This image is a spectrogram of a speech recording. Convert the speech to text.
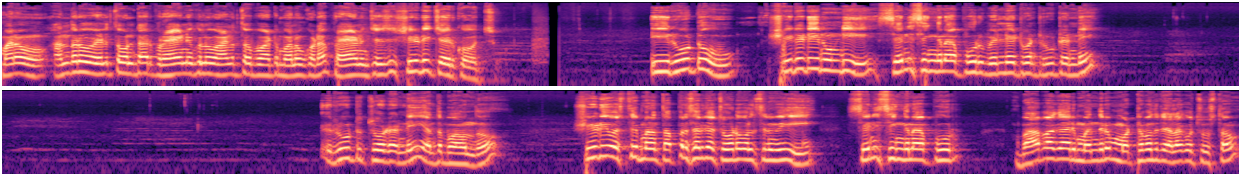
మనం అందరూ వెళుతూ ఉంటారు. ప్రయాణికులు వాళ్ళతో పాటు మనం కూడా ప్రయాణం చేసి షిరిడి చేరుకోవచ్చు. ఈ రూటు షిరిడి నుండి శని సింగనాపూర్ వెళ్ళేటువంటి రూట్ అండి. రూట్ చూడండి ఎంత బాగుందో. షిరిడి వస్తే మనం తప్పనిసరిగా చూడవలసినవి శని సింగనాపూర్ బాబా గారి మందిరం మొట్టమొదటి ఎలాగో చూస్తాం.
